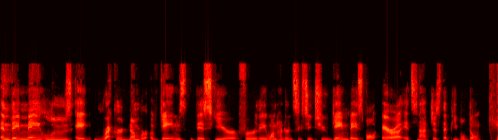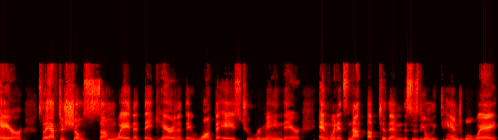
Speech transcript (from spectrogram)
and they may lose a record number of games this year for the 162 game baseball era. It's not just that people don't care. So they have to show some way that they care and that they want the A's to remain there. And when it's not up to them, this is the only tangible way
